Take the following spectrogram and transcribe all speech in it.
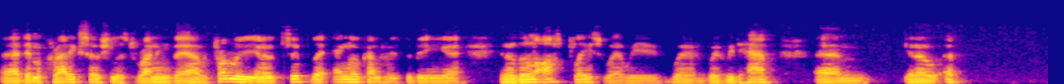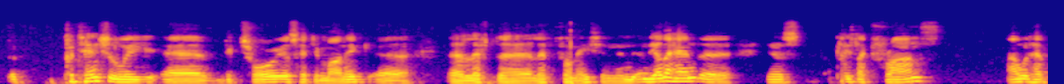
a, democratic socialist running there would probably, you know, tip the Anglo countries to being, uh, you know, the last place where we where, where we'd have, um, you know, a, a potentially uh, victorious hegemonic uh, uh, left left formation. And on the other hand, you know, a place like France, I would have,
